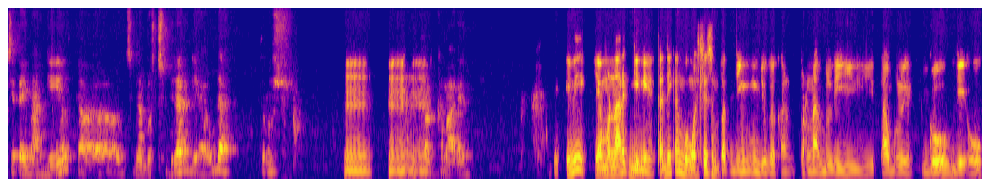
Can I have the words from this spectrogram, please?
CTI manggil tahun 99 ya udah terus hmm. Hmm. hmm. kemarin ini yang menarik gini, tadi kan Bung Wesley sempat jinggung juga kan, pernah beli tabloid Go, GO,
